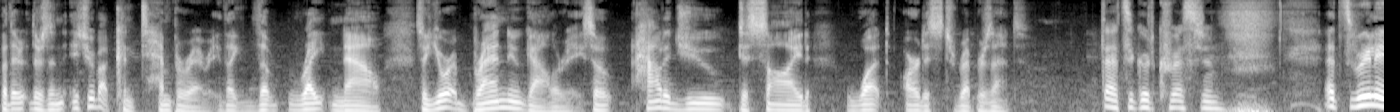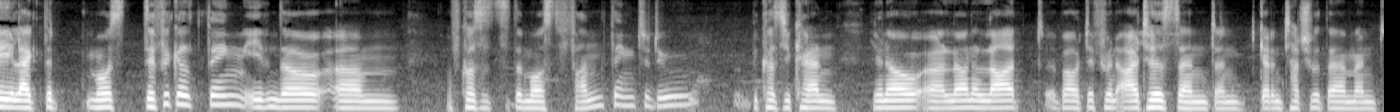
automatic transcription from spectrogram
But there, there's an issue about contemporary, like the right now. So you're a brand new gallery. So how did you decide what artists to represent? That's a good question. It's really like the most difficult thing, even though. Um, of course it's the most fun thing to do because you can you know uh, learn a lot about different artists and and get in touch with them and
